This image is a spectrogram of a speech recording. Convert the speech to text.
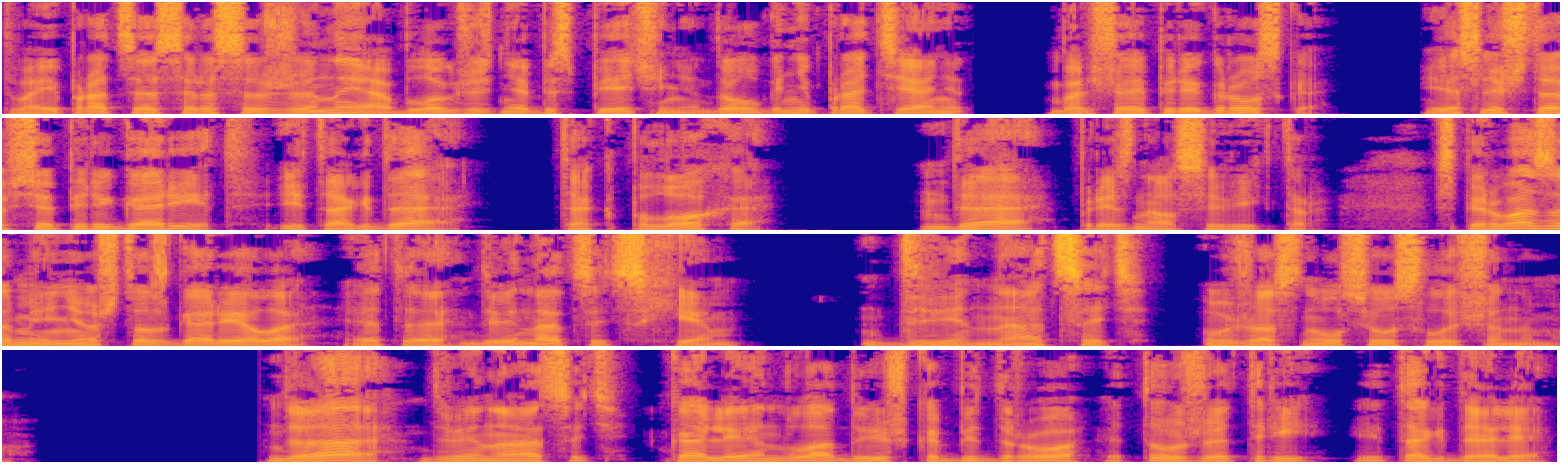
Твои процессоры сожжены, а блок жизнеобеспечения долго не протянет. Большая перегрузка. Если что, все перегорит. И тогда... Так плохо? Да, признался Виктор. Сперва заменю, что сгорело. Это 12 схем. 12? Ужаснулся услышанному. Да, 12. Колен, лодыжка, бедро – это уже три. И так далее.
